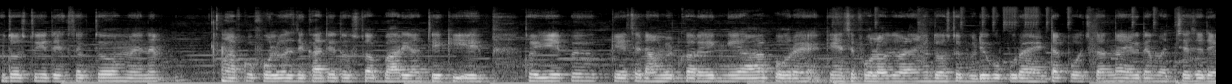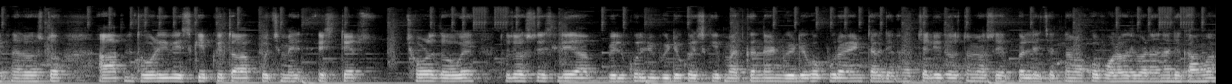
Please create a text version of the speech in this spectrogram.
तो दोस्तों, ये देख सकते हो, मैंने आपको फॉलोअर्स दिखा दिए। दोस्तों, अब बारी आती है कि ये तो ये ऐप कैसे डाउनलोड करेंगे आप और कैसे फॉलोअर्स बढ़ाएँगे? दोस्तों वीडियो को पूरा एंड तक पहुँच करना, एकदम अच्छे से देखना। दोस्तों, आपने थोड़ी भी स्किप की तो आप कुछ स्टेप्स छोड़ दोगे। तो दोस्तों, इसलिए आप बिल्कुल भी वीडियो को स्किप मत करना एंड वीडियो को पूरा एंड तक देखना। चलिए दोस्तों, मैं उस ऐप पर ले चलता हूँ, आपको फॉलोअर्स बढ़ाना दिखाऊँगा।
